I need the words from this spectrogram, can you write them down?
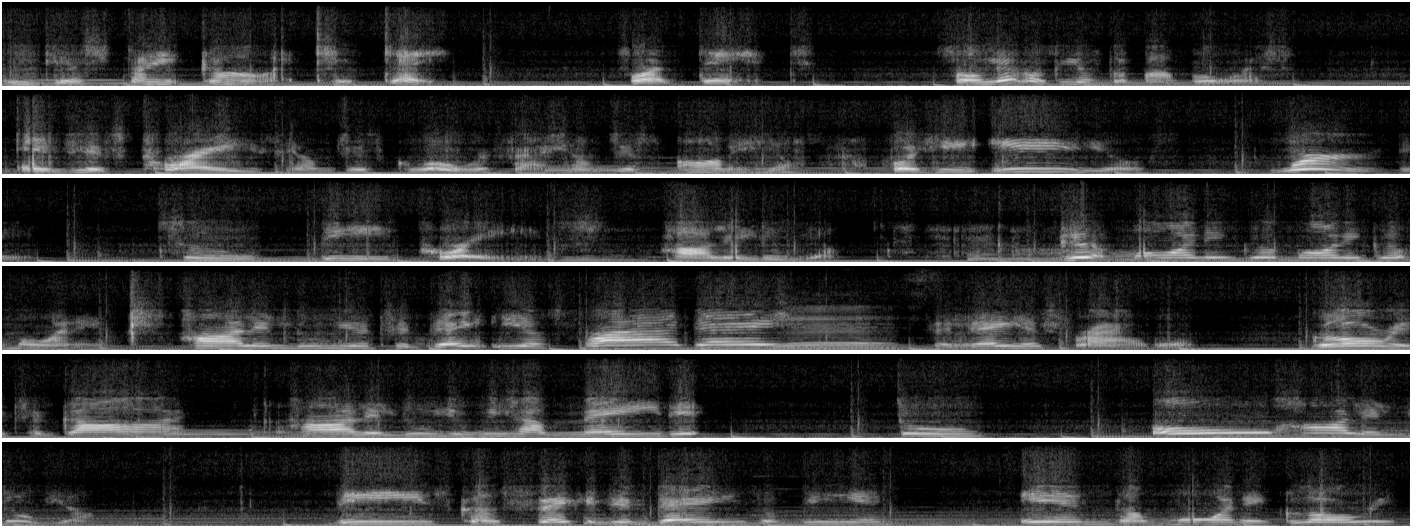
We just thank God today for that. So let us lift up our voice and just praise him, just glorify him, just honor him. For he is worthy to be praised. Hallelujah. Good morning, good morning, good morning. Hallelujah. Today is Friday. Yes. Today is Friday. Glory to God. Hallelujah. We have made it through, oh, hallelujah, these consecutive days of being in the morning glory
